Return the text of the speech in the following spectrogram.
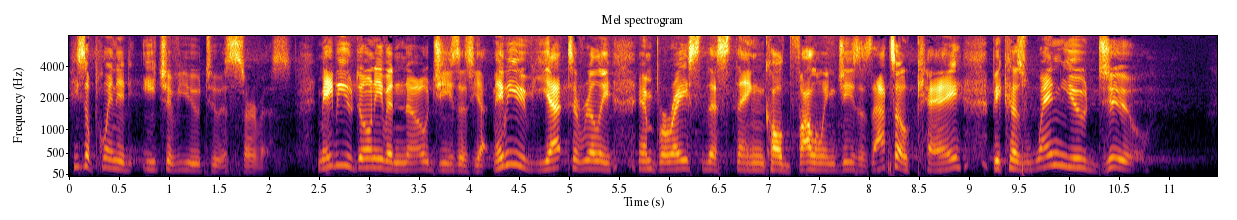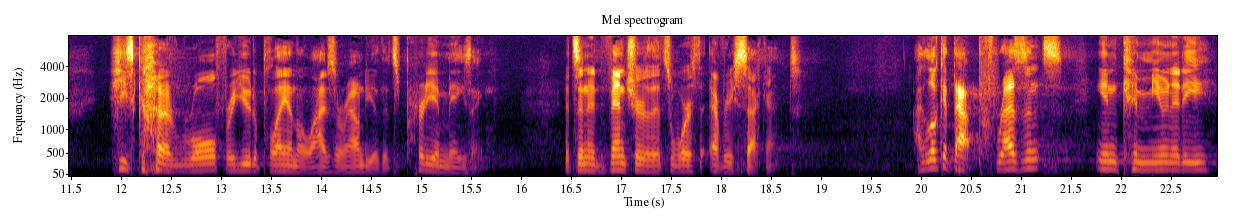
He's appointed each of you to his service. Maybe you don't even know Jesus yet. Maybe you've yet to really embrace this thing called following Jesus. That's okay because when you do, he's got a role for you to play in the lives around you that's pretty amazing. It's an adventure that's worth every second. I look at that presence in community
